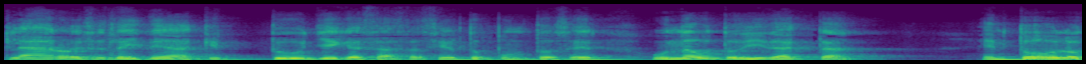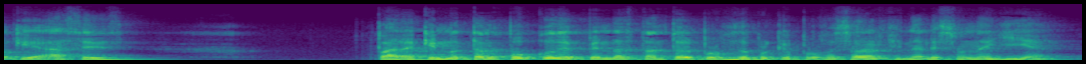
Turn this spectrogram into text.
claro, esa es la idea, que tú llegues hasta cierto punto a ser un autodidacta en todo lo que haces, para que no tampoco dependas tanto del profesor, porque el profesor al final es una guía,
